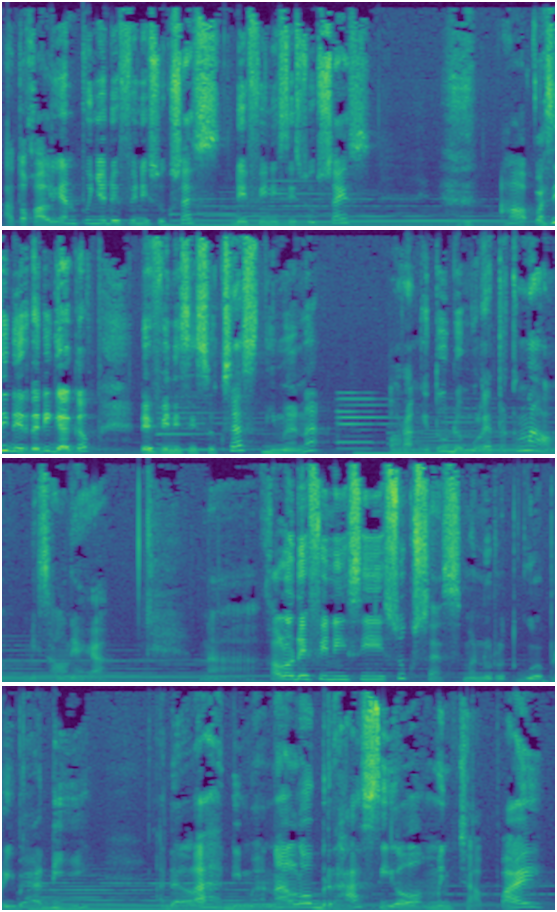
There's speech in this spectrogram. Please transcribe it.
Atau kalian punya definisi sukses definisi sukses apa sih dari tadi gagap? Definisi sukses di mana orang itu udah mulai terkenal misalnya ya. Nah, kalau definisi sukses menurut gue pribadi adalah di mana lo berhasil mencapai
